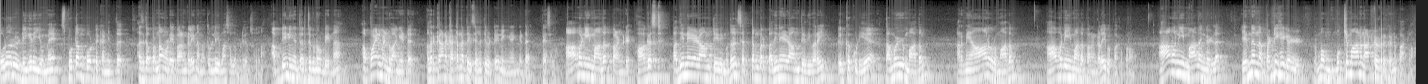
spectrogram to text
ஒரு ஒரு டிகிரியுமே ஸ்புட்டம் போட்டு கணித்து அதுக்கப்புறம் தான் உங்களுடைய பலன்களை நம்ம துல்லியமாக சொல்ல முடியும்னு சொல்லலாம். அப்படி நீங்கள் தெரிஞ்சுக்கணும் அப்படின்னா அப்பாயின்மெண்ட் வாங்கிட்டு அதற்கான கட்டணத்தை செலுத்திவிட்டு நீங்கள் எங்கிட்ட பேசலாம். ஆவணி மாத பலன்கள். ஆகஸ்ட் பதினேழாம் தேதி முதல் செப்டம்பர் பதினேழாம் தேதி வரை இருக்கக்கூடிய தமிழ் மாதம் அருமையான ஒரு மாதம். ஆவணி மாத பலன்களை இப்போ பார்க்க போகிறோம் ஆவணி மாதங்களில் என்னென்ன பண்டிகைகள் ரொம்ப முக்கியமான நாட்கள் இருக்குன்னு பார்க்கலாம்.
